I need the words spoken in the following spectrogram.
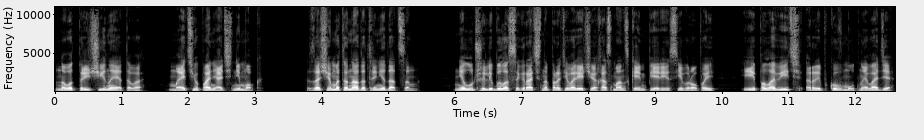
Но вот причины этого Мэтью понять не мог. Зачем это надо тринидадцам? Не лучше ли было сыграть на противоречиях Османской империи с Европой и половить рыбку в мутной воде?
